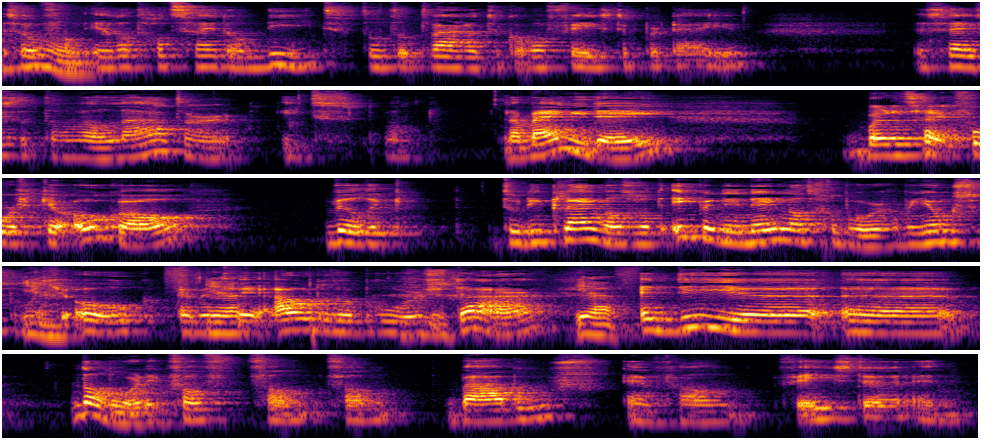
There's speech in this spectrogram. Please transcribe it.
Zo Oh. van, ja, dat had zij dan niet. Want dat waren natuurlijk allemaal feesten en partijen. En zij heeft het dan wel later iets. Want naar mijn idee, maar dat zei ik vorige keer ook al, wilde ik toen ik klein was, want ik ben in Nederland geboren, mijn jongste broertje Ja. ook, en mijn Ja. twee oudere broers daar. Ja. En die, eh, eh, dan hoorde ik van, van, van baboes en van feesten en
